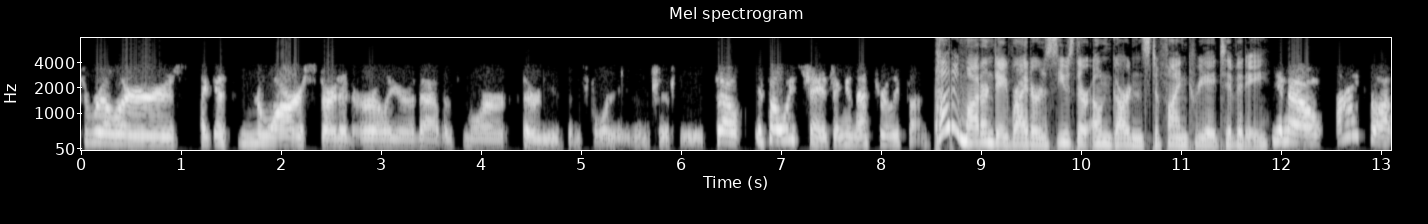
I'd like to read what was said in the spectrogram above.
thrillers. I guess noir started earlier. That was more 30s and 40s and 50s. So it's always changing, and that's really fun. How do modern day writers use their own gardens to find creativity? You know, I thought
